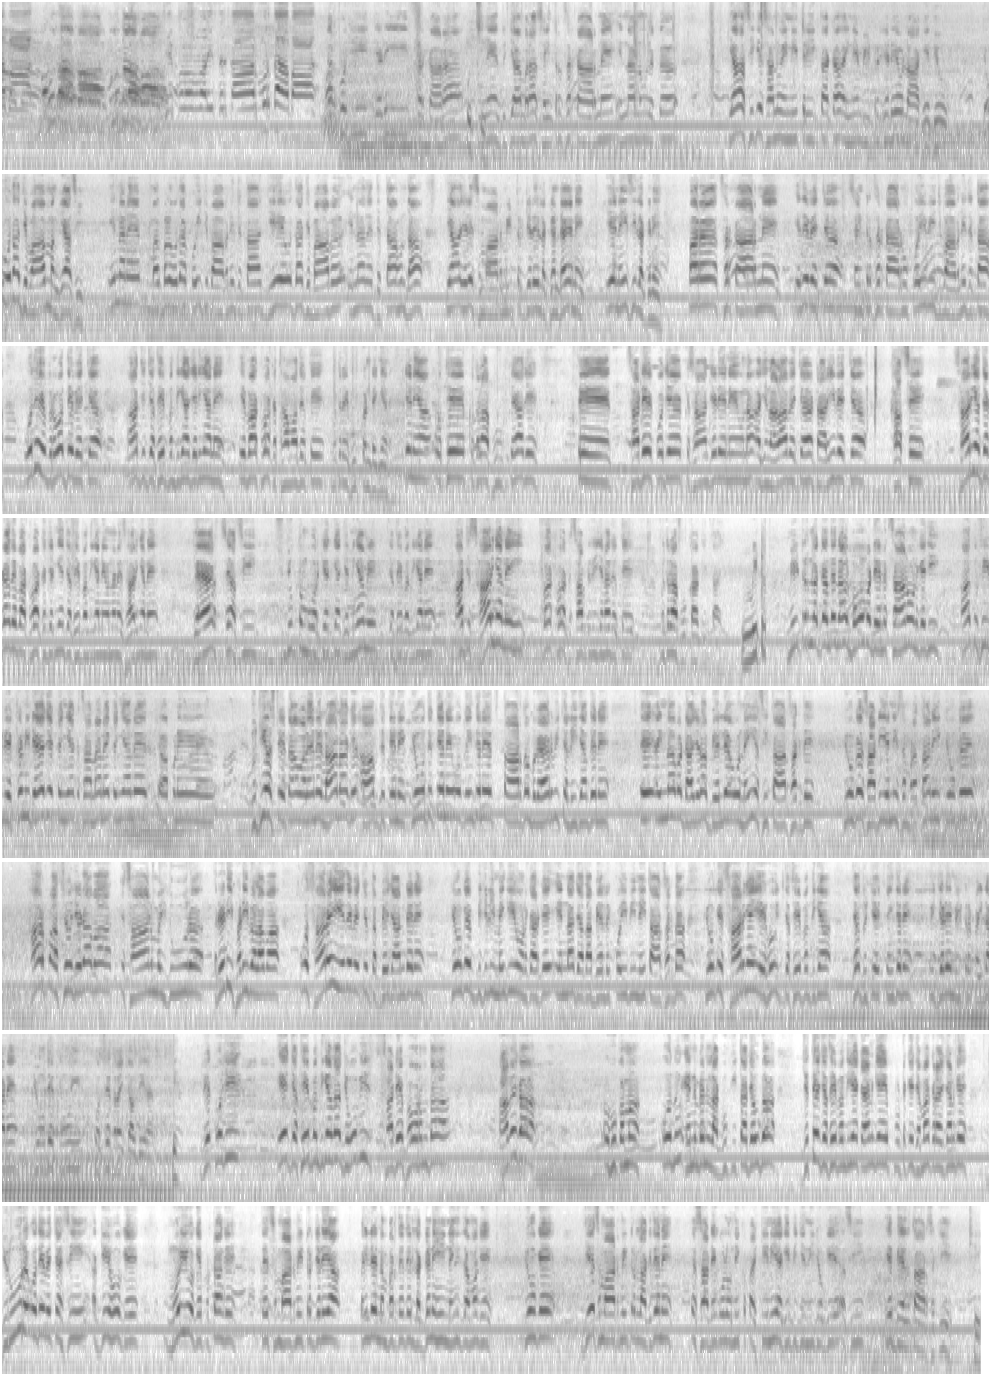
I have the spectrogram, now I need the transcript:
ਮੁਰਦਾਬਾਦ। ਮੁਰਦਾਬਾਦ ਮੁਰਦਾਬਾਦ। ਜੇ ਪਲਾਉਣ ਵਾਲੀ ਸਰਕਾਰ ਮੁਰਦਾਬਾਦ। ਦੇਖੋ ਜੀ ਜਿਹੜੀ ਸਰਕਾਰਾਂ ਨੇ ਦੂਜਾ ਮਰਾ ਸੈਂਟਰ ਸਰਕਾਰ ਨੇ ਇਹਨਾਂ ਨੂੰ ਇੱਕ ਕਿਹਾ ਸੀ ਕਿ ਸਾਨੂੰ ਇੰਨੀ ਤਰੀਕ ਤੱਕ ਇੰਨੇ ਮੀਟਰ ਜਿਹੜੇ ਉਹ ਲਾ ਕੇ ਦਿਓ। ਤੇ ਉਹਦਾ ਜਵਾਬ ਮੰਗਿਆ ਸੀ। ਇਹਨਾਂ ਨੇ ਮਤਲਬ ਉਹਦਾ ਕੋਈ ਜਵਾਬ ਨਹੀਂ ਦਿੱਤਾ। ਜੇ ਉਹਦਾ ਜਵਾਬ ਇਹਨਾਂ ਨੇ ਦਿੱਤਾ ਹੁੰਦਾ ਤੇ ਆ ਜਿਹੜੇ ਸਮਾਰਟ ਮੀਟਰ ਜਿਹੜੇ ਲੱਗਣ ਡਏ ਨੇ ਇਹ ਨਹੀਂ ਸੀ ਲੱਗਣੇ। ਪਰ ਸਰਕਾਰ ਨੇ ਇਹਦੇ ਵਿੱਚ ਸੈਂਟਰ ਸਰਕਾਰ ਨੂੰ ਕੋਈ ਵੀ ਜਵਾਬ ਨਹੀਂ ਦਿੱਤਾ। ਉਹਦੇ ਵਿਰੋਧ ਦੇ ਵਿੱਚ ਅੱਜ ਜਥੇਬੰਦੀਆਂ ਜਿਹੜੀਆਂ ਨੇ, ਇਹ ਵੱਖ-ਵੱਖ ਥਾਵਾਂ ਦੇ ਉੱਤੇ ਪੁਤਲੇ ਫੂਕਣ ਡਈਆਂ ਨੇ। ਜਿਹੜੀਆਂ ਉੱਥੇ ਪੁਤਲਾ ਫੂਕਿਆ ਜੇ, ਤੇ ਸਾਡੇ ਕੁਝ ਕਿਸਾਨ ਜਿਹੜੇ ਨੇ, ਉਹਨਾਂ ਅਜਨਾਲਾ ਵਿੱਚ, ਅਟਾਰੀ ਵਿੱਚ ਖਾਸੇ, ਸਾਰੀਆਂ ਜਗ੍ਹਾ ਦੇ ਵੱਖ-ਵੱਖ ਜਿਹੜੀਆਂ ਜਥੇਬੰਦੀਆਂ ਨੇ, ਉਹਨਾਂ ਨੇ ਸਾਰੀਆਂ ਨੇ ਗੈਰ ਸਿਆਸੀ ਸੰਯੁਕਤ ਮੋਰਚੇ ਦੀਆਂ ਜਿੰਨੀਆਂ ਵੀ ਜਥੇਬੰਦੀਆਂ ਨੇ, ਅੱਜ ਸਾਰੀਆਂ ਨੇ ਹੀ ਵੱਖ-ਵੱਖ ਸਬ ਡਿਵੀਜ਼ਨਾਂ ਦੇ ਉੱਤੇ ਪੁਤਲਾ ਫੂਕਾ ਕੀਤਾ ਹੈ ਮੀਟਰ ਮੀਟਰ ਲੱਗਣ ਦੇ ਨਾਲ ਬਹੁਤ ਵੱਡੇ ਨੁਕਸਾਨ ਹੋਣਗੇ ਜੀ। ਆ ਤੁਸੀਂ ਵੇਖਣ ਹੀ ਡਏ ਜੇ ਕਈਆਂ ਕਿਸਾਨਾਂ ਨੇ ਕਈਆਂ ਨੇ ਆਪਣੇ ਦੂਜੀਆਂ ਸਟੇਟਾਂ ਵਾਲਿਆਂ ਨੇ ਲਾਹ ਲਾ ਕੇ ਆਪ ਦਿੱਤੇ ਨੇ। ਕਿਉਂ ਦਿੱਤੇ ਨੇ? ਉਹ ਕਹਿੰਦੇ ਨੇ ਤਾਰ ਤੋਂ ਬਗੈਰ ਵੀ ਚੱਲੀ ਜਾਂਦੇ ਨੇ ਤੇ ਇੰਨਾ ਵੱਡਾ ਜਿਹੜਾ ਬਿੱਲ ਆ ਉਹ ਨਹੀਂ ਅਸੀਂ ਤਾਰ ਸਕਦੇ ਕਿਉਂਕਿ ਸਾਡੀ ਇੰਨੀ ਸਮਰੱਥਾ ਨਹੀਂ ਕਿਉਂਕਿ ਹਰ ਪਾਸਿਓਂ ਜਿਹੜਾ ਵਾ ਕਿਸਾਨ ਮਜ਼ਦੂਰ ਰੇੜੀ ਫੜੀ ਵਾਲਾ ਵਾ ਉਹ ਸਾਰੇ ਹੀ ਇਹਦੇ ਵਿੱਚ ਦੱਬੇ ਜਾਂਦੇ ਨੇ। ਕਿਉਂਕਿ ਬਿਜਲੀ ਮਹਿੰਗੀ ਹੋਣ ਕਰਕੇ ਇੰਨਾ ਜ਼ਿਆਦਾ ਬਿੱਲ ਕੋਈ ਵੀ ਨਹੀਂ ਤਾਰ ਸਕਦਾ, ਕਿਉਂਕਿ ਸਾਰੀਆਂ ਹੀ ਇਹੋ ਜਥੇਬੰਦੀਆਂ ਜਾਂ ਦੂਜੇ ਕਹਿੰਦੇ ਨੇ ਵੀ ਜਿਹੜੇ ਮੀਟਰ ਪਹਿਲਾਂ ਨੇ, ਜਿਉਂ ਦੇ ਤਿਉਂ ਹੀ ਉਸੇ ਤਰ੍ਹਾਂ ਹੀ ਚੱਲਦੇ ਰਹਿਣ। ਵੇਖੋ ਜੀ, ਇਹ ਜਥੇਬੰਦੀਆਂ ਦਾ ਜੋ ਵੀ ਸਾਡੇ ਫੋਰਮ ਦਾ ਆਵੇਗਾ ਹੁਕਮ ਉਹਨੂੰ ਇਨ ਬਿਨ ਲਾਗੂ ਕੀਤਾ ਜਾਊਗਾ। ਜਿੱਥੇ ਜਥੇਬੰਦੀਆਂ ਕਹਿਣਗੇ ਇਹ ਪੁੱਟ ਕੇ ਜਮ੍ਹਾਂ ਕਰਾਏ ਜਾਣਗੇ, ਜ਼ਰੂਰ ਉਹਦੇ ਵਿੱਚ ਅਸੀਂ ਅੱਗੇ ਹੋ ਕੇ, ਮੋਹਰੀ ਹੋ ਕੇ ਪੁੱਟਾਂਗੇ ਤੇ ਸਮਾਰਟ ਮੀਟਰ ਜਿਹੜੇ ਆ ਪਹਿਲੇ ਨੰਬਰ ਤੇ ਤੇ ਲੱਗਣ ਹੀ ਨਹੀਂ ਦੇਵਾਂਗੇ, ਕਿਉਂਕਿ ਜੇ ਸਮਾਰਟ ਮੀਟਰ ਲੱਗਦੇ ਨੇ, ਤੇ ਸਾਡੇ ਕੋਲ ਉਨੀ ਕਪੈਸਿਟੀ ਨਹੀਂ ਹੈਗੀ ਵੀ ਜਿੰਨੀ ਜੋਗੀ ਅਸੀਂ ਇਹ ਬਿੱਲ ਤਾਰ ਸਕੀਏ।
